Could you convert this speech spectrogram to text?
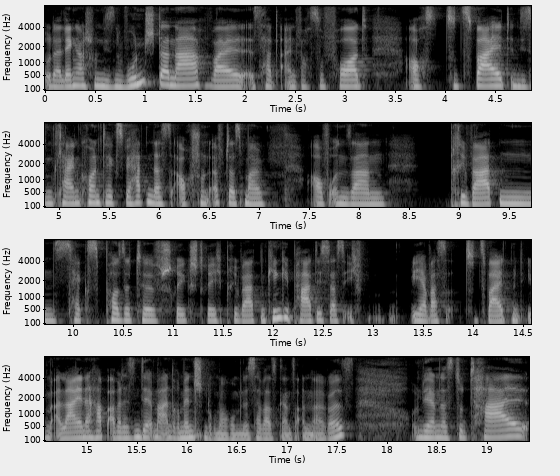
oder länger schon diesen Wunsch danach, weil es hat einfach sofort auch zu zweit in diesem kleinen Kontext, wir hatten das auch schon öfters mal auf unseren privaten Sex-Positive, Schrägstrich, privaten Kinky-Partys, dass ich ja was zu zweit mit ihm alleine habe, aber da sind ja immer andere Menschen drumherum, das ist ja was ganz anderes. Und wir haben das total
